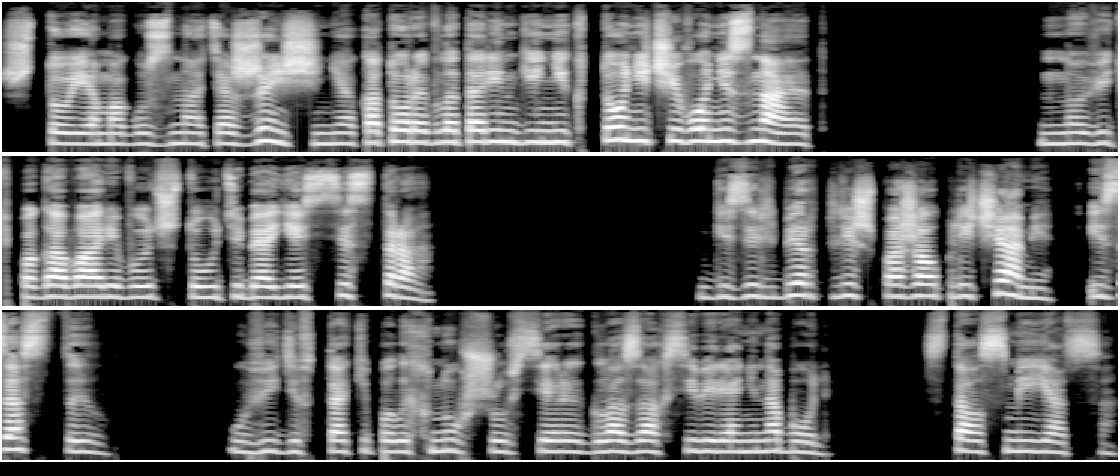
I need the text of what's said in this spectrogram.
Что я могу знать о женщине, о которой в Лотаринге никто ничего не знает? Но ведь поговаривают, что у тебя есть сестра. Гизельберт лишь пожал плечами и застыл увидев так и полыхнувшую в серых глазах северянина боль. Стал смеяться.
